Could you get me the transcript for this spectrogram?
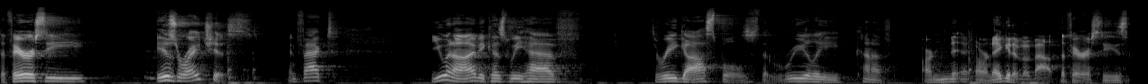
The Pharisee is righteous. In fact, you and I, because we have three gospels that really kind of are, ne- are negative about the Pharisees,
